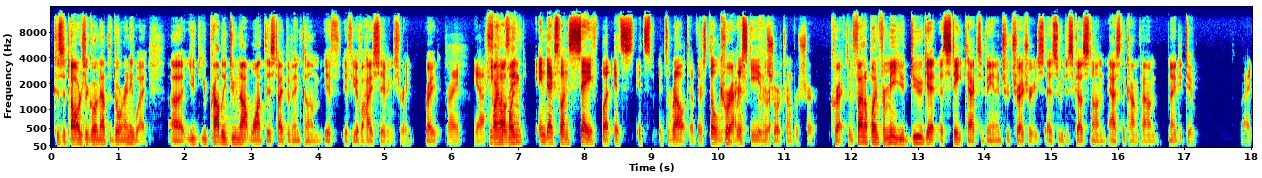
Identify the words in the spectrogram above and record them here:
because the dollars are going out the door anyway. Uh, you you probably do not want this type of income if if you have a high savings rate, right? Right. Yeah. He Final calls point. index funds safe, but it's it's it's relative. They're still Correct, risky in the short term for sure. Correct. And final point for me, you do get a state tax advantage with treasuries, as we discussed on Ask the Compound 92. Right.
